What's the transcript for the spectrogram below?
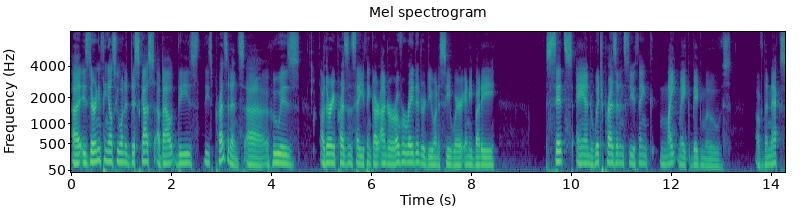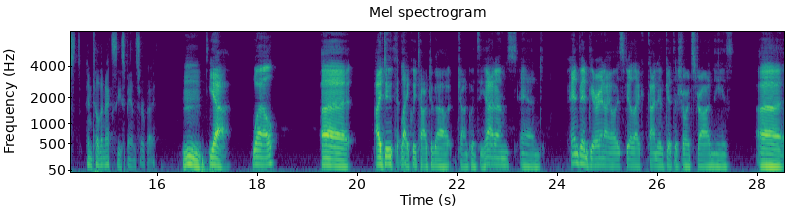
uh, is there anything else you want to discuss about these these presidents? Uh, who is? Are there any presidents that you think are under or overrated, or do you want to see where anybody sits and which presidents do you think might make big moves over the next until the next C-SPAN survey? Mm, yeah. Well, uh, I do like we talked about John Quincy Adams and and Van Buren. I always feel like kind of get the short straw in these, uh,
